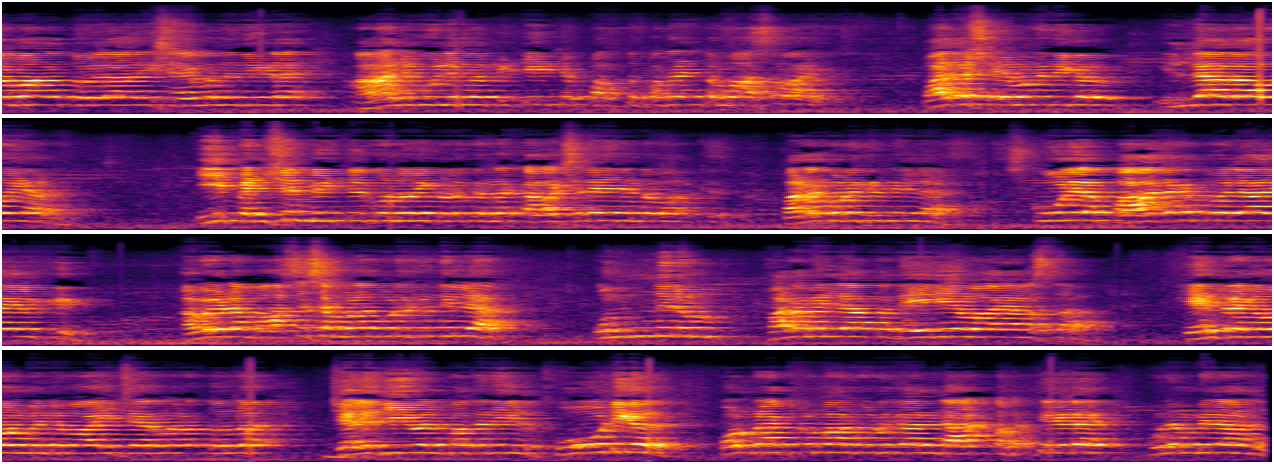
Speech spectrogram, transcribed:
നിർമ്മാണ തൊഴിലാളി ക്ഷേമനിധിയുടെ ആനുകൂല്യങ്ങൾ കിട്ടിയിട്ട് പത്ത് പതിനെട്ട് മാസമായി പല ക്ഷേമനിധികളും ഇല്ലാതാവുകയാണ്. ഈ പെൻഷൻ വീട്ടിൽ കൊണ്ടുപോയി കൊടുക്കുന്ന കളക്ഷൻ ഏജന്റുമാർക്ക് പണം കൊടുക്കുന്നില്ല. സ്കൂളിലെ പാചക തൊഴിലാളികൾക്ക് അവരുടെ മാസശമ്പളം കൊടുക്കുന്നില്ല. ഒന്നിനും പണമില്ലാത്ത ദയനീയമായ അവസ്ഥ. കേന്ദ്ര ഗവൺമെന്റുമായി ചേർന്ന് നടത്തുന്ന ജലജീവൻ പദ്ധതിയിൽ കോടികൾ കോൺട്രാക്ടർമാർ കൊടുക്കാനുണ്ട് ആത്മഹത്യയുടെ മുനമ്പിലാണ്.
